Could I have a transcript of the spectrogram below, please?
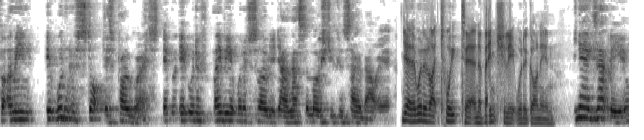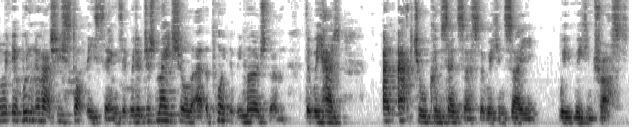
But I mean, it wouldn't have stopped this progress. It, it would have maybe it would have slowed it down. That's the most you can say about it. Yeah, they would have like tweaked it, and eventually it would have gone in. Yeah, exactly. It, w- it wouldn't have actually stopped these things. It would have just made sure that at the point that we merged them, that we had an actual consensus that we can say we, we can trust.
